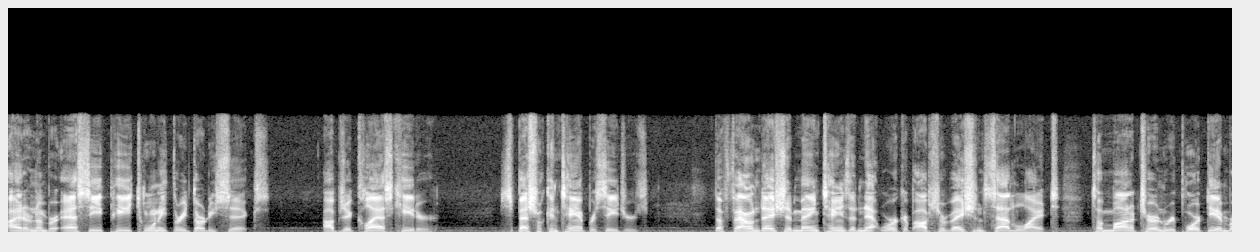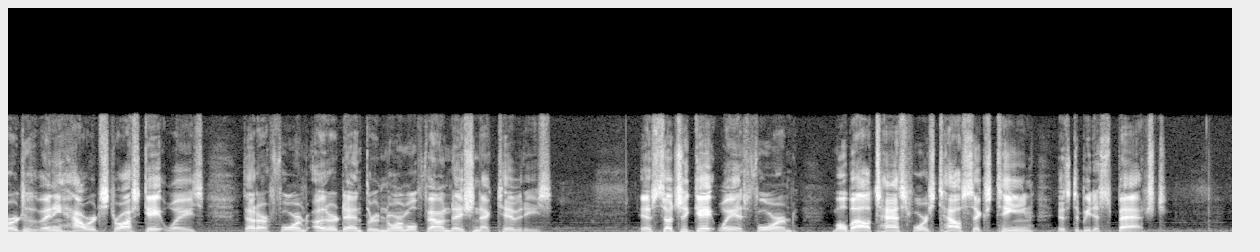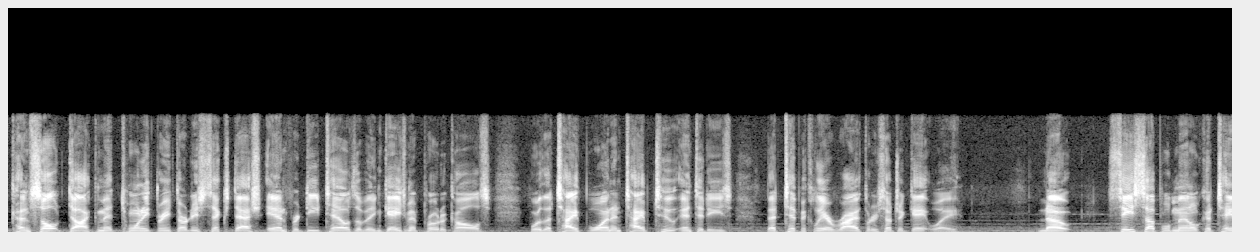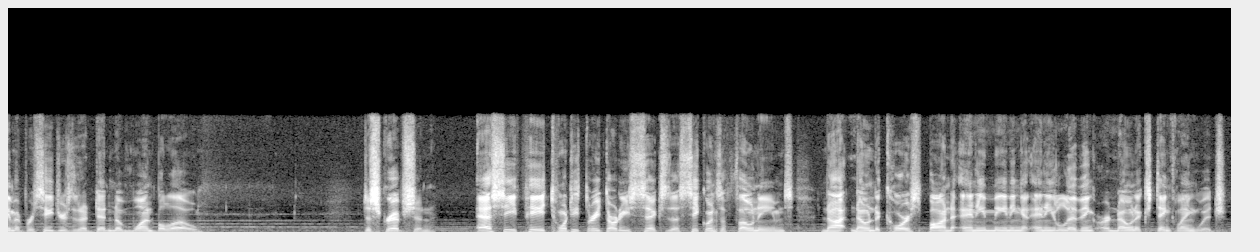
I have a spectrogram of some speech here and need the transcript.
Item Number SCP-2336 Object Class Keter Special Containment Procedures The Foundation maintains a network of observation satellites to monitor and report the emergence of any Howard Strauss gateways that are formed other than through normal Foundation activities. If such a gateway is formed, Mobile Task Force Tau-16 is to be dispatched. Consult Document 2336-N for details of engagement protocols for the Type 1 and Type 2 entities that typically arrive through such a gateway. Note: See Supplemental Containment Procedures in Addendum 1 below. Description: SCP-2336 is a sequence of phonemes not known to correspond to any meaning in any living or known extinct language.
